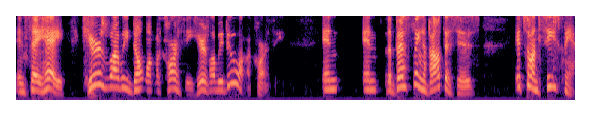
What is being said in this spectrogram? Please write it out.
and say, "Hey, here's why we don't want McCarthy. Here's why we do want McCarthy." And and the best thing about this is, it's on C-SPAN.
